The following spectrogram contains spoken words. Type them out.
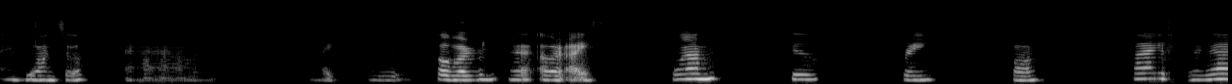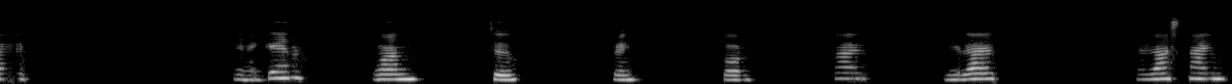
and we want to like cover our eyes. One, two, three, four, five. Relax. And again, one, two, three, four, five. Relax. And last time,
